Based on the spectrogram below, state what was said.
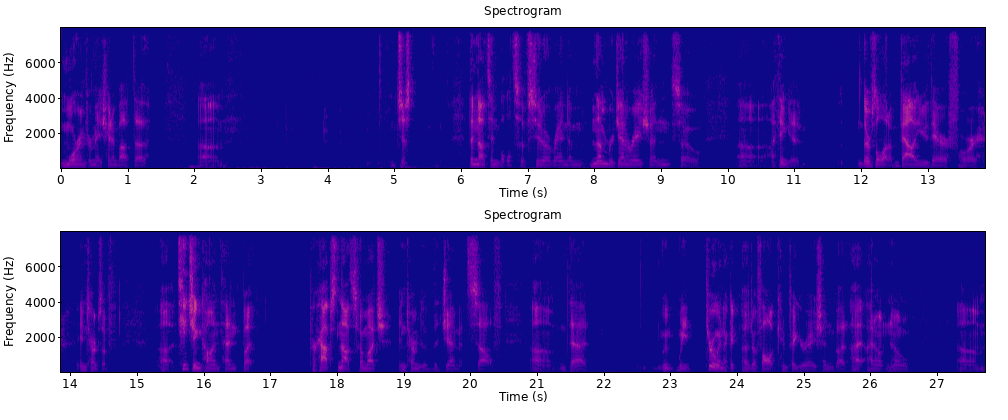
more information about the um, just the nuts and bolts of pseudo random number generation. So uh, I think it, there's a lot of value there for in terms of uh, teaching content, but perhaps not so much in terms of the gem itself. Um, that we, we, threw in a, a, default configuration, but I, I don't know um,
